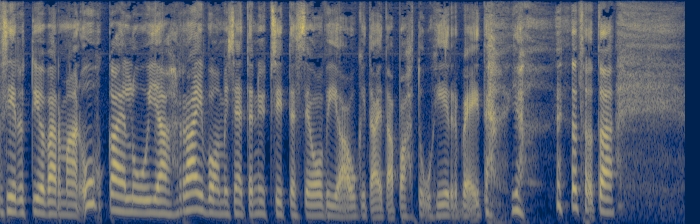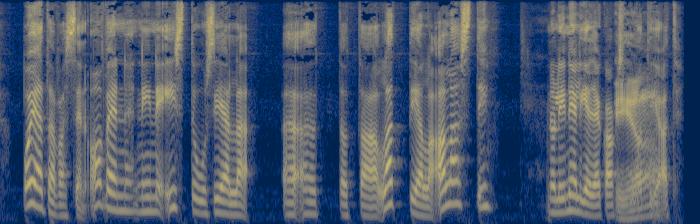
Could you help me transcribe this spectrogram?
siirryttiin jo varmaan uhkailuun ja raivoamiseen, että nyt sitten se ovi auki tai tapahtuu hirveitä. Ja, ja tota, pojat avasi sen oven, niin ne istuu siellä äh, tota, lattialla alasti. Ne oli neljä- ja kaksivuotiaat.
